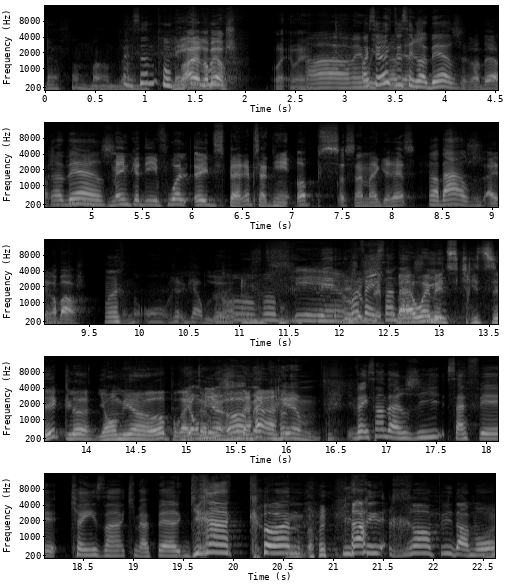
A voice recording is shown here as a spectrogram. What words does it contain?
personne m'en donne. Personne pour Mais- Ouais, Robert. Ouais, ouais. Ah, ben Ouais, oui, c'est vrai que c'est Robert. Robert. C'est Robert. Roberge. Même que des fois, l'œil disparaît, puis ça devient hop, ça, ça m'agresse. Roberge. Hey, Robert. Ouais. Non, on regarde le. Oh, Mais moi, Vincent Ben Dargy, ouais, mais tu critiques, là. Ils ont mis un A pour Ils être ont mis un A, mais crime. Vincent Dargy, ça fait 15 ans qu'il m'appelle grand con. Puis c'est rempli d'amour.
